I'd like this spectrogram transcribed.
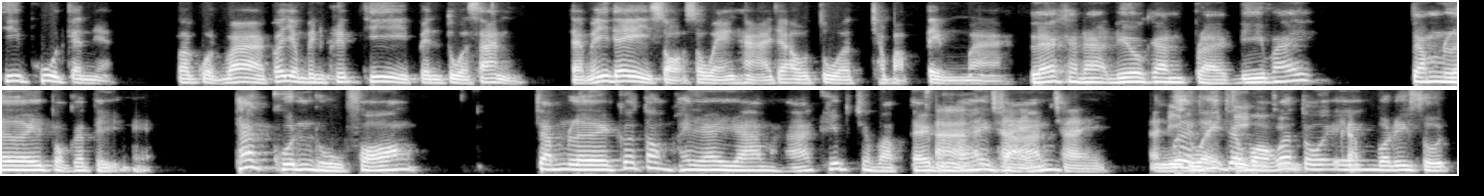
ที่พูดกันเนี่ยปรากฏว่าก็ยังเป็นคลิปที่เป็นตัวสั้น แต่ไม่ได้เสาะแสวงหาจะเอาตัวฉบับเต็มมา และขณะเดียวกันแปลกดีไหมจำเลยปกติเนี่ย ถ้าคุณถูกฟ้องจำเลยก็ต้องพยายามหาคลิปฉบับเต็มอ่ามาให้ใช่ศาลใช่อันนี้เพื่อด้วยที่จะริงบอกว่าจริตัวเอครังบบริสุทธิ์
